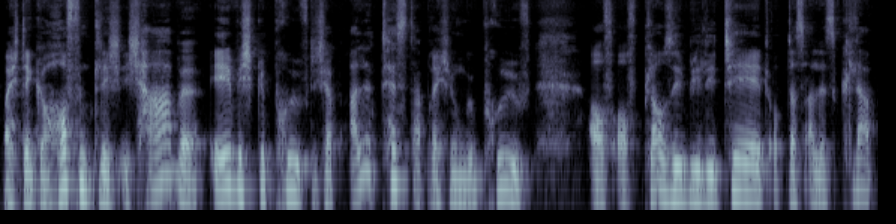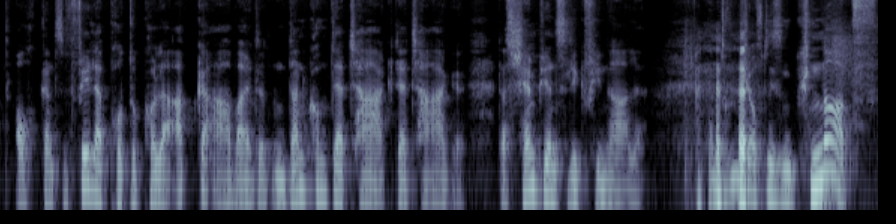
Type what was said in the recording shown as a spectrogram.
Weil ich denke, hoffentlich, ich habe ewig geprüft, ich habe alle Testabrechnungen geprüft, auf, auf Plausibilität, ob das alles klappt, auch ganze Fehlerprotokolle abgearbeitet und dann kommt der Tag, der Tage, das Champions League Finale. Dann drücke ich auf diesen Knopf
